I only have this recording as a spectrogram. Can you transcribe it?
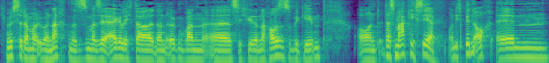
Ich müsste da mal übernachten. Das ist immer sehr ärgerlich, da dann irgendwann äh, sich wieder nach Hause zu begeben. Und das mag ich sehr. Und ich bin auch, ähm,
